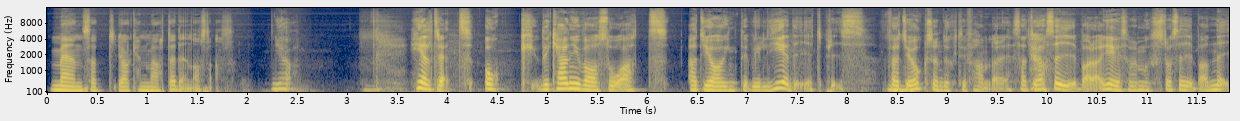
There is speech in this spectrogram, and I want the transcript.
Men så att jag kan möta dig någonstans. Ja. Helt rätt. Och det kan ju vara så att, att jag inte vill ge dig ett pris. För att jag är också en duktig förhandlare. Så att jag säger bara, jag är som en muster och säger bara nej.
